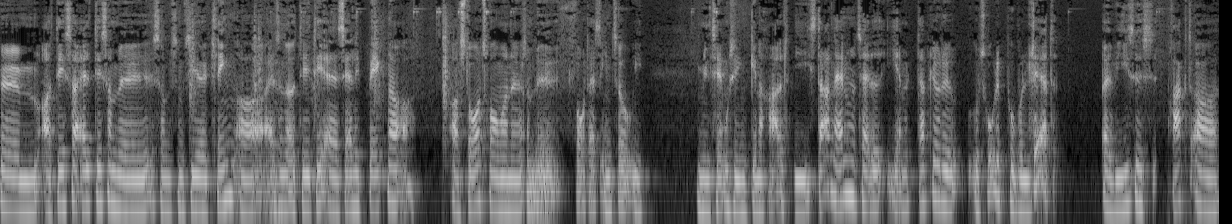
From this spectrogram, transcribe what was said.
Øhm, og det er så alt det, som, øh, som, som siger kling og altså noget, det, det er særligt bækner og, og stortrommerne, som øh, får deres indtog i, militærmusikken generelt. I starten af 1800-tallet, jamen, der blev det utroligt populært at vise pragt og,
